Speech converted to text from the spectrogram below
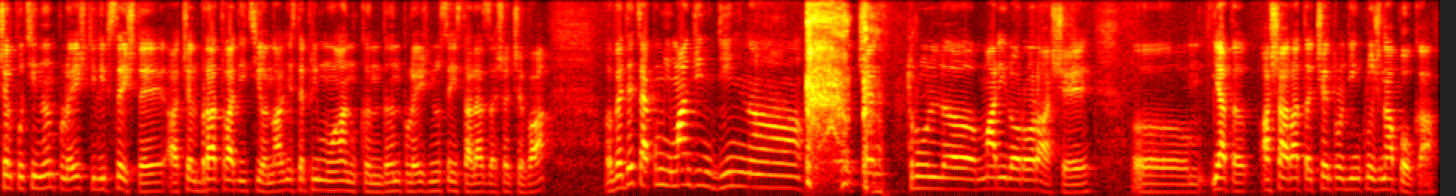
cel puțin în Ploiești lipsește, acel brad tradițional. Este primul an când în Ploiești nu se instalează așa ceva. Vedeți acum imagini din uh, centrul uh, marilor orașe. Uh, iată, așa arată centrul din Cluj-Napoca.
